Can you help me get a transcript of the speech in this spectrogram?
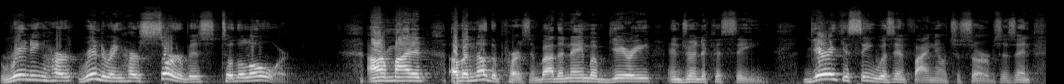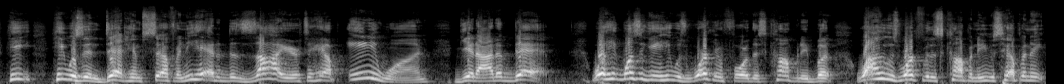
rendering her, rendering her service to the Lord. I'm reminded of another person by the name of Gary and Drenda Keesee. Gary Keesee was in financial services and he, he was in debt himself and he had a desire to help anyone get out of debt. Well, he, once again, he was working for this company, but while he was working for this company, he was helping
